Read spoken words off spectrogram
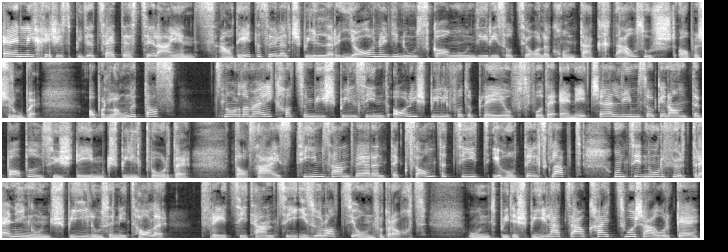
Ähnlich ist es bei der ZSC Lions. Auch dort sollen die Spieler ja nicht in Ausgang und ihre sozialen Kontakte auch sonst abschrauben. Aber lange das? In Nordamerika zum Beispiel sind alle Spiele der Playoffs von der NHL im sogenannten Bubble-System gespielt worden. Das heißt, Teams haben während der gesamten Zeit in Hotels gelebt und sind nur für Training und Spiel raus in die Halle. Die Freizeit haben sie in Isolation verbracht. Und bei den Spielen hat es auch keine Zuschauer gegeben.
